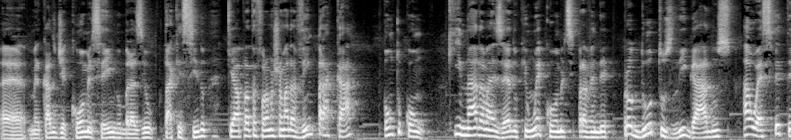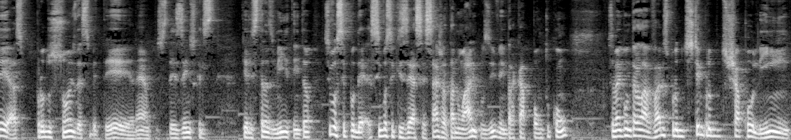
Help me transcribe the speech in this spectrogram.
É, mercado de e-commerce aí no Brasil tá aquecido, que é a plataforma chamada vempracá.com, que nada mais é do que um e-commerce para vender produtos ligados ao SBT, as produções do SBT, né? Os desenhos que eles que eles transmitem. Então, se você puder, se você quiser acessar, já está no ar, inclusive, vempracá.com. Você vai encontrar lá vários produtos. Tem produtos Chapolin,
